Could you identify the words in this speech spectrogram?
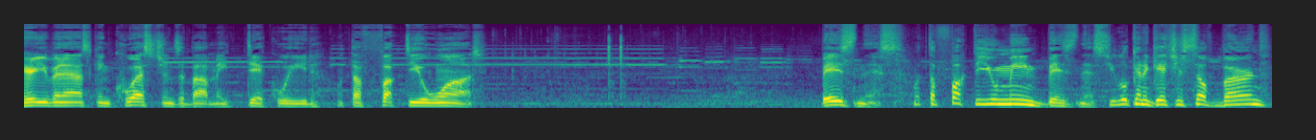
Hear you've been asking questions about me, dickweed. What the fuck do you want? Business? What the fuck do you mean, business? You looking to get yourself burned?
